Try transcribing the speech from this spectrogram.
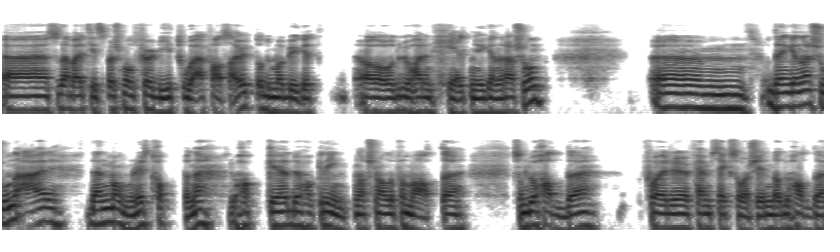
Eh, så det er bare et tidsspørsmål før de to er fasa ut, og du, må bygge et, og du har en helt ny generasjon. Eh, den generasjonen er Den mangler toppene. Du har ikke, du har ikke det internasjonale formatet som du hadde for fem-seks år siden, da du hadde,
